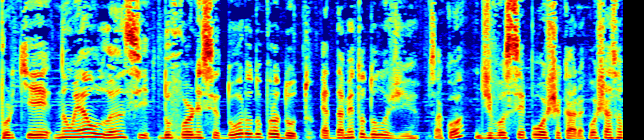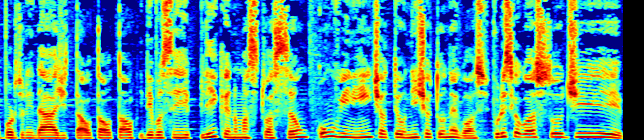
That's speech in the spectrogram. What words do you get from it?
porque não é o lance do fornecedor ou do produto, é da metodologia, sacou? De você, poxa, cara, vou achar essa oportunidade, tal, tal, tal, e daí você replica numa situação conveniente ao teu nicho, ao teu negócio. Por isso que eu gosto de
